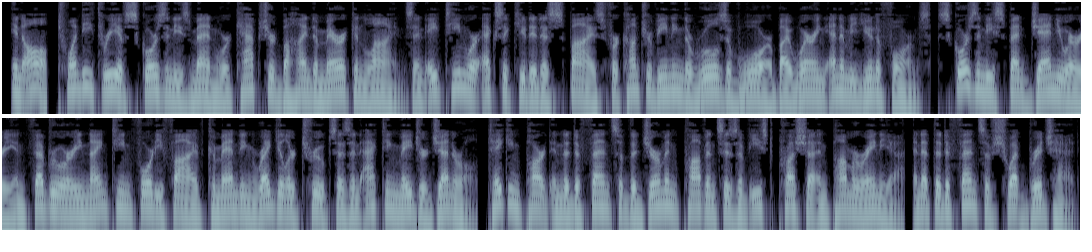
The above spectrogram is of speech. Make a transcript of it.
In all, 23 of Skorzeny's men were captured behind American lines and 18 were executed as spies for contravening the rules of war by wearing enemy uniforms. Skorzeny spent January and February 1945 commanding regular troops as an acting major general, taking part in the defense of the German provinces of East Prussia and Pomerania, and at the defense of Schwedt bridgehead.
